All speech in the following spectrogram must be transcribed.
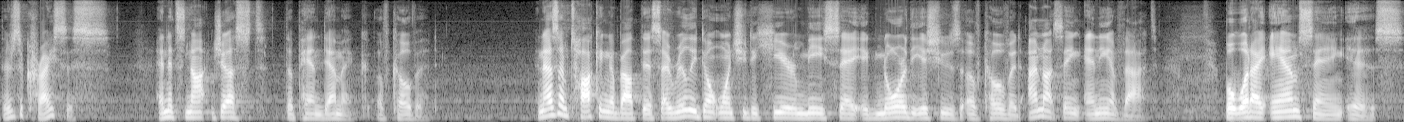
there's a crisis. And it's not just the pandemic of COVID. And as I'm talking about this, I really don't want you to hear me say, ignore the issues of COVID. I'm not saying any of that. But what I am saying is,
